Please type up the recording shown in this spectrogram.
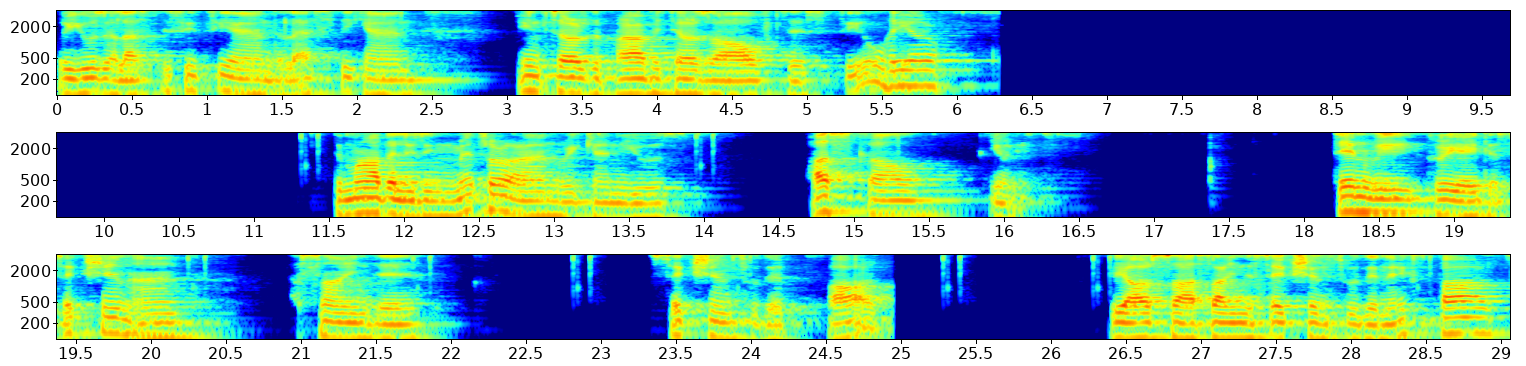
We use elasticity and elastic and enter the parameters of the steel here. The model is in meter and we can use Pascal unit. Then we create a section and assign the section to the part we also assign the section to the next part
